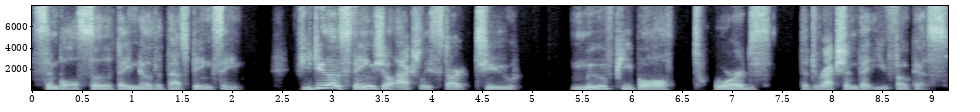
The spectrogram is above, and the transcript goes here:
symbol so that they know that that's being seen if you do those things, you'll actually start to move people towards the direction that you focus.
